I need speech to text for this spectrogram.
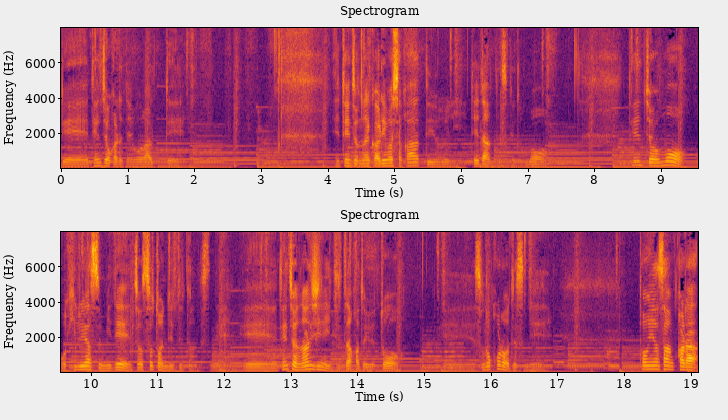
で店長から電話があって店長何かありましたか？っていうふうに出たんですけども店長もお昼休みでちょっと外に出てたんですね、えー、店長は何しに行ってたかというと、えー、その頃ですね問屋さんから、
